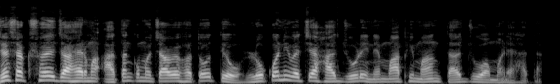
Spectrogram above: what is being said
જે શખ્સોએ જાહેરમાં આતંક મચાવ્યો હતો, તેઓ લોકોની વચ્ચે હાથ જોડીને માફી માંગતા જોવા મળ્યા હતા.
